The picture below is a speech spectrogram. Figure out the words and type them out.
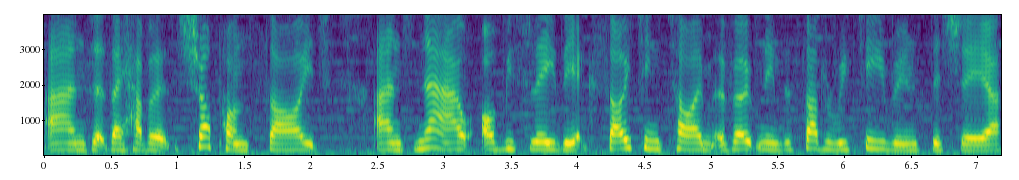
and they have a shop on site and now obviously the exciting time of opening the saddlery tea rooms this year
